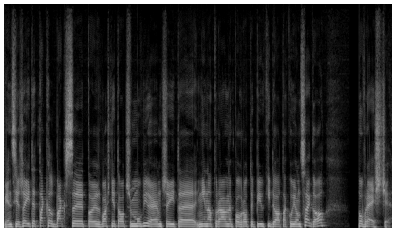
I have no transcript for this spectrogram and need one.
Więc jeżeli te tacklebacksy to jest właśnie to, o czym mówiłem, czyli te nienaturalne powroty piłki do atakującego, to wreszcie.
